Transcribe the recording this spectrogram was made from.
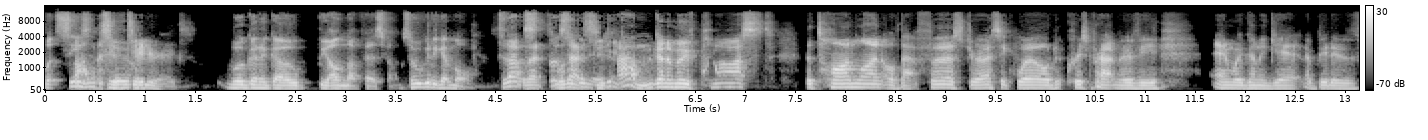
but Oh, season two, T-Rex. we're going to go beyond that first film, so we're going to get more. So that's, Well, that's, well, that's, the that's good news. it. We're going to move past the timeline of that first Jurassic World Chris Pratt movie, and we're going to get a bit of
